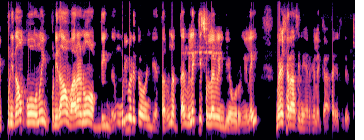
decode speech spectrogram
இப்படிதான் போகணும் இப்படிதான் வரணும் அப்படின்னு முடிவெடுக்க வேண்டிய தருணத்தை விலக்கி சொல்ல வேண்டிய ஒரு நிலை மேஷராசி நேர்களுக்காக இருந்துட்டு.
